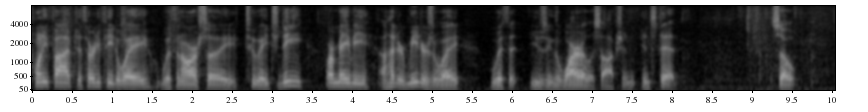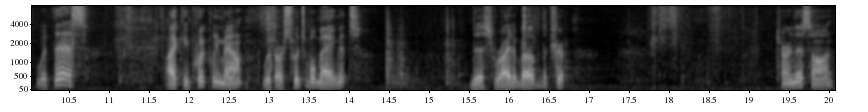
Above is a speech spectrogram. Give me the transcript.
25 to 30 feet away with an RSA 2 HD or maybe 100 meters away with it using the wireless option instead. So with this, I can quickly mount with our switchable magnets this right above the trip, turn this on,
